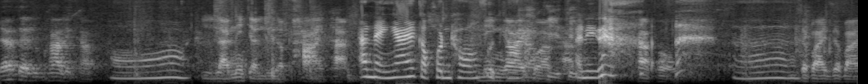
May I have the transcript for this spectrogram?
แล้วแต่ลูกค้าเลยครับอ๋อ ร้านนี้จะเรือพายครับ อันไหนง่ายกับคนท้องสุนี่ดง่ายคะกว่าที่คที่รับอันนี้ครับผมอ่าสบายสบาย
